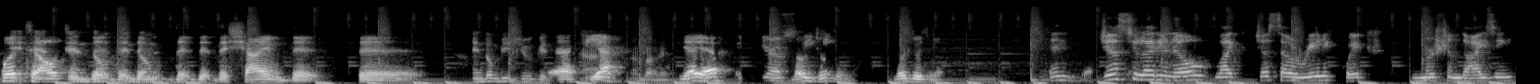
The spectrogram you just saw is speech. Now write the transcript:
put And- out and the, the, the, the, the, the shine the the and don't be judged Yeah, uh, yeah. about it. Yeah, yeah. Fear of No speaking. judgment. No judgment. And just to let you know, like just a really quick merchandising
